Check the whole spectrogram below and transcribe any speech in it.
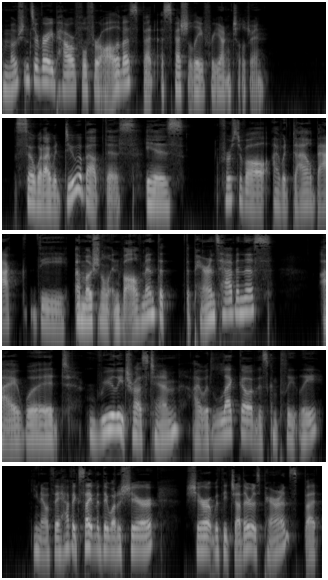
Emotions are very powerful for all of us, but especially for young children. So, what I would do about this is, first of all, I would dial back the emotional involvement that the parents have in this. I would really trust him. I would let go of this completely. You know, if they have excitement they want to share, share it with each other as parents, but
